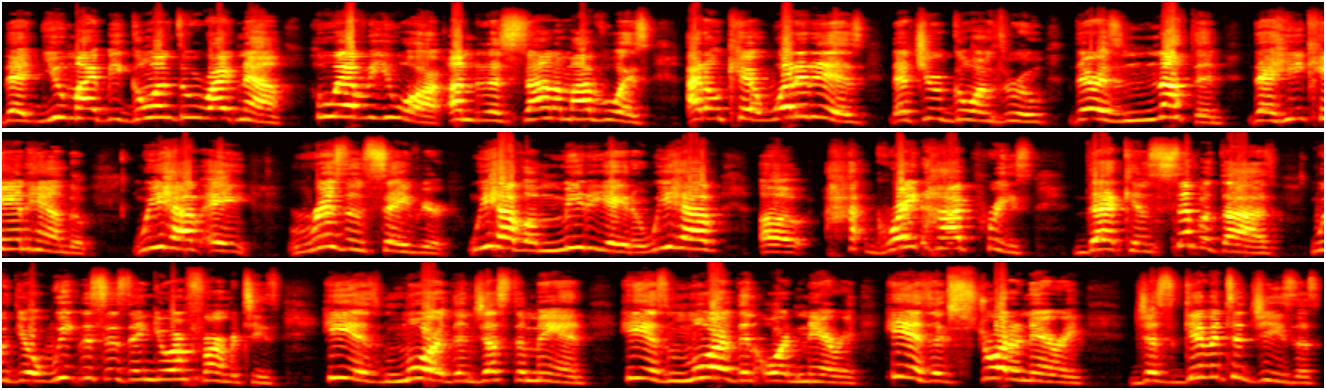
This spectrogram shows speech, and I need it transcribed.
that you might be going through right now, whoever you are, under the sound of my voice. I don't care what it is that you're going through, there is nothing that he can't handle. We have a risen Savior. We have a mediator. We have a great high priest that can sympathize with your weaknesses and your infirmities. He is more than just a man, He is more than ordinary. He is extraordinary. Just give it to Jesus.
